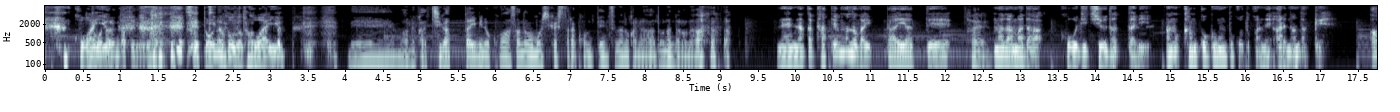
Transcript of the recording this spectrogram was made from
怖いよどうなる。んだという。そっちの方が怖いよ。ねえ。まあなんか違った意味の怖さのもしかしたらコンテンツなのかなどうなんだろうな。ね、なんか建物がいっぱいあって、はい。まだまだ工事中だったり、あの、韓国語のとことかね、あれなんだっけ？あー、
